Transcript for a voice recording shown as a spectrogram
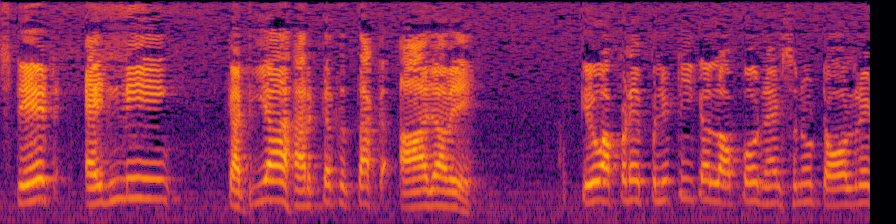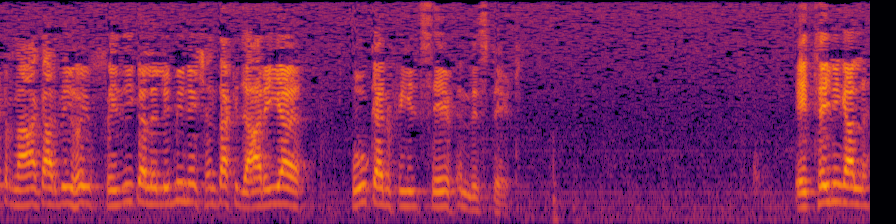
ਸਟੇਟ ਇੰਨੀ ਘਟੀਆ ਹਰਕਤ ਤੱਕ ਆ ਜਾਵੇ ਕਿ ਉਹ ਆਪਣੇ ਪੋਲੀਟੀਕਲ ਆਪੋਨੈਂਟਸ ਨੂੰ ਟੋਲਰੇਟ ਨਾ ਕਰਦੀ ਹੋਈ ਫਿਜ਼ੀਕਲ ਐਲੀਮੀਨੇਸ਼ਨ ਤੱਕ ਜਾ ਰਹੀ ਹੈ who can feel safe in this state ਇੱਥੇ ਹੀ ਨਹੀਂ ਗੱਲ।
